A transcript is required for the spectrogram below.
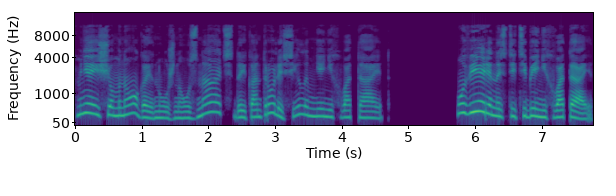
Мне еще многое нужно узнать, да и контроля силы мне не хватает». «Уверенности тебе не хватает»,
